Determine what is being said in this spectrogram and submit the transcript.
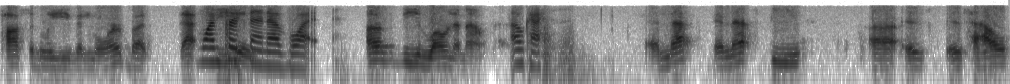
possibly even more. But that One percent of what? of the loan amount, Okay. and that and that fee uh, is is how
